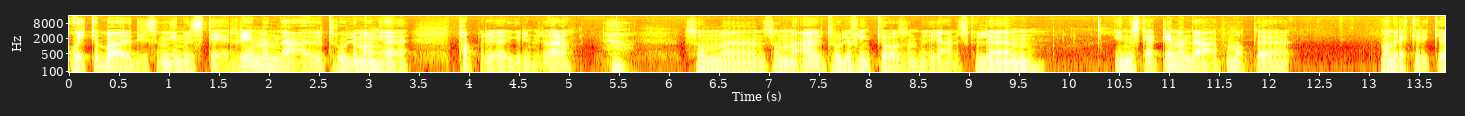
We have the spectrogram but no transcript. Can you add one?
Og ikke bare de som vi investerer i, men det er utrolig mange tapre gründere der. da. Ja. Som, eh, som er utrolig flinke, og som jeg gjerne skulle mm, investert i. Men det er på en måte Man rekker ikke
